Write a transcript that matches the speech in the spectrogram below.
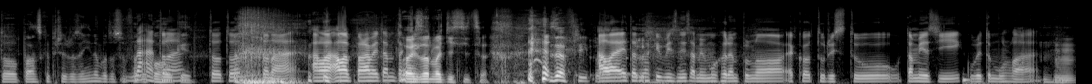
to pánské přirození, nebo to jsou fakt ne, jako to holky? ne, to, to, to ne, ale, ale právě tam To taky, je za 2000. za případ. ale je tam taky biznis a mimochodem plno jako turistů tam jezdí kvůli tomuhle. Mhm.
